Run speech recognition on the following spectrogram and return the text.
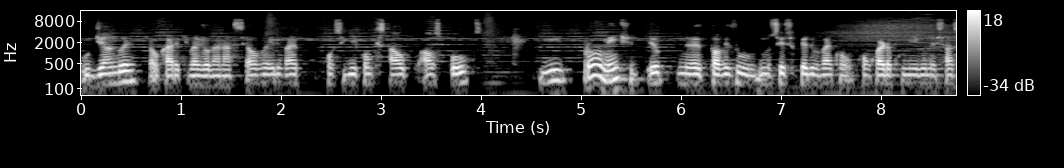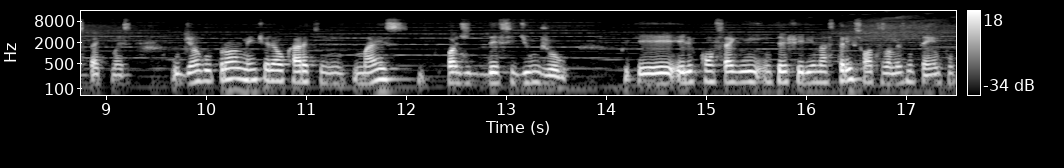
o jungler, que é o cara que vai jogar na selva, ele vai conseguir conquistar aos poucos. E provavelmente, eu né, talvez, não sei se o Pedro vai concorda comigo nesse aspecto, mas o jungle provavelmente ele é o cara que mais pode decidir um jogo, porque ele consegue interferir nas três rotas ao mesmo tempo,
